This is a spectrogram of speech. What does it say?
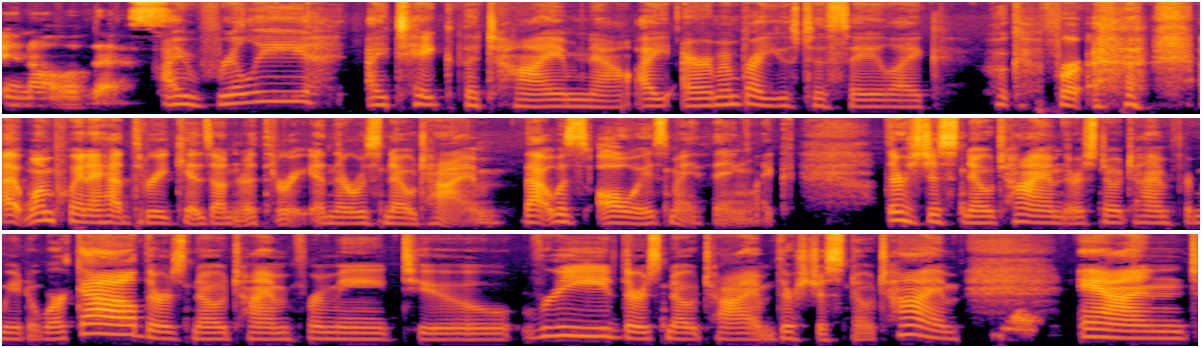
in all of this? I really I take the time now. I I remember I used to say like for at one point I had 3 kids under 3 and there was no time. That was always my thing like there's just no time. There's no time for me to work out. There's no time for me to read. There's no time. There's just no time. And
